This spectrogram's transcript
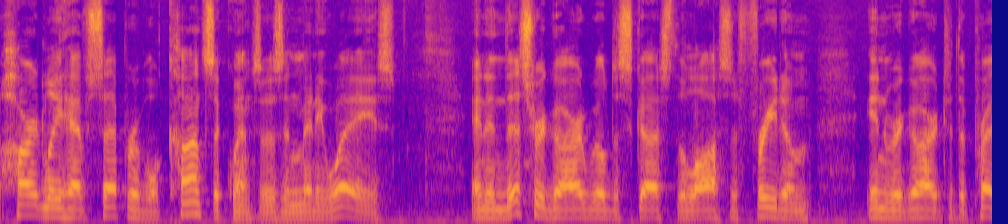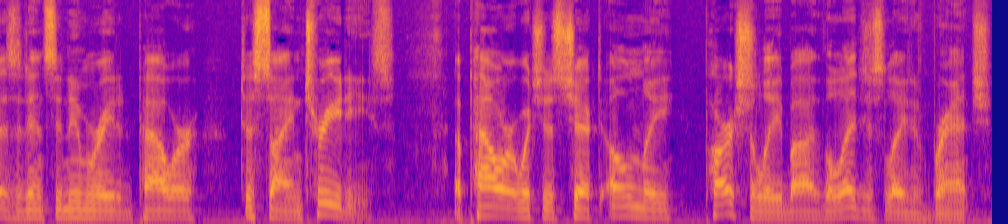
hardly have separable consequences in many ways. And in this regard, we'll discuss the loss of freedom in regard to the President's enumerated power to sign treaties, a power which is checked only partially by the legislative branch.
